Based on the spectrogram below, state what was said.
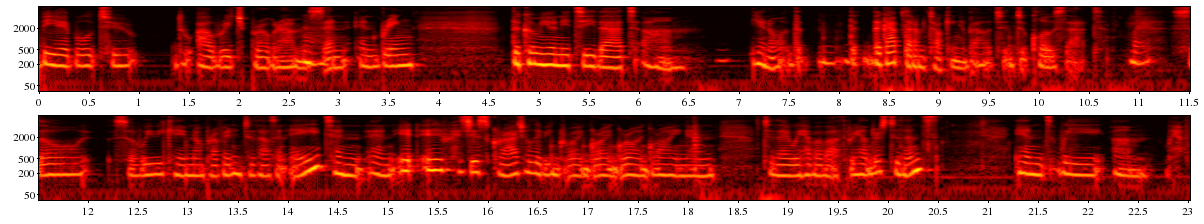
be able to do outreach programs mm-hmm. and, and bring the community that, um, you know, the, the, the, gap that I'm talking about and to close that. Right. So so we became nonprofit in 2008 and, and it, it has just gradually been growing growing growing growing and Today we have about 300 students, and we um, we have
